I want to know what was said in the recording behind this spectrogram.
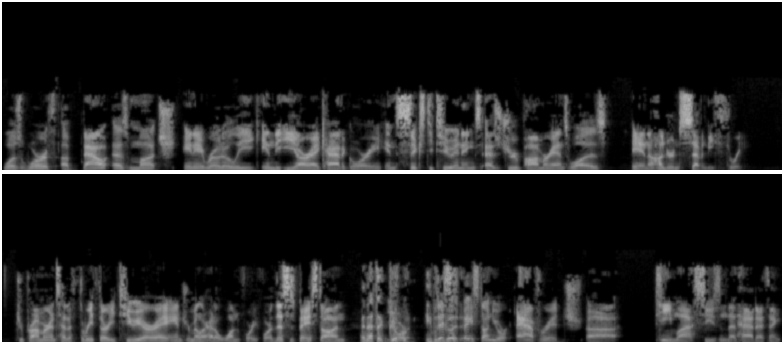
was worth about as much in a roto league in the ERA category in 62 innings as Drew Pomeranz was in 173. Drew Pomeranz had a 332 ERA, Andrew Miller had a 144. This is based on And that's a good your- one. He was this good. is based on your average uh, team last season that had, I think,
